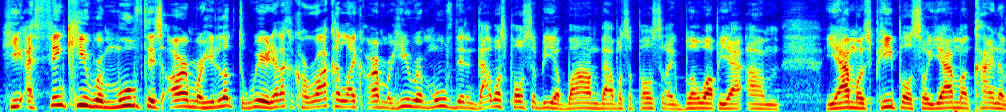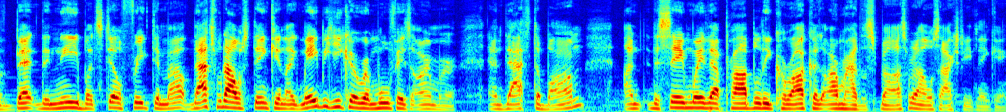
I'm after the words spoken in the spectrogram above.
he I think he removed his armor. He looked weird. He had like a Karaka like armor. He removed it, and that was supposed to be a bomb that was supposed to like blow up ya- um Yama's people. So Yama kind of bent the knee, but still freaked him out. That's what I was thinking. Like maybe he could remove his armor, and that's the bomb. And the same way that probably Karaka's armor has a spell. That's what I was actually thinking.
